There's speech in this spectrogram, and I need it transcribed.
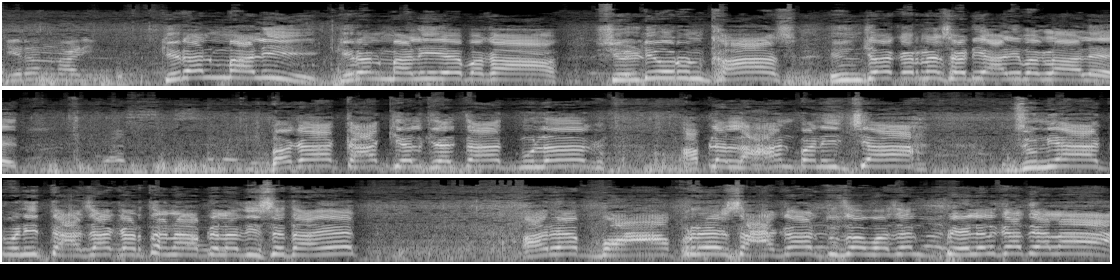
किरण माळी. किरण माली किरण माली आहे बघा. शिर्डीवरून खास एन्जॉय करण्यासाठी अलिबागला आलेत बघा का खेळ खेळतात मुलं. आपल्या लहानपणीच्या जुन्या आठवणी ताजा करताना आपल्याला दिसत आहेत. अरे बापरे सागर तुझं वजन पेलेल का त्याला?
